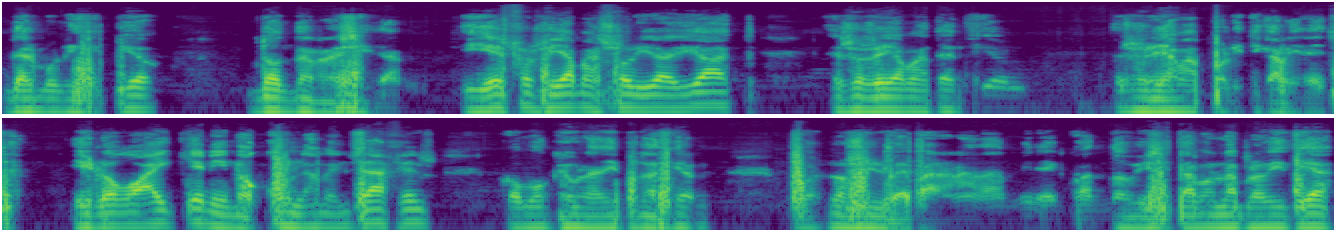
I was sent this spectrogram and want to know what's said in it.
del municipio donde residan. Y eso se llama solidaridad, eso se llama atención, eso se llama política bien hecha. Y luego hay quien inocula mensajes como que una diputación pues no sirve para nada. Mire, cuando visitamos la provincia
